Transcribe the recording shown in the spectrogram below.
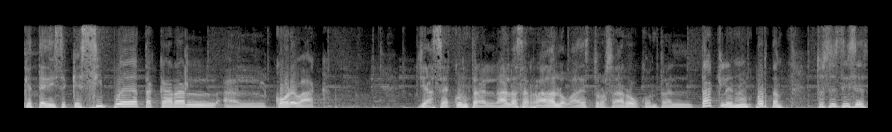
que te dice que sí puede atacar al, al coreback, ya sea contra el ala cerrada lo va a destrozar o contra el tackle, no importa. Entonces dices,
